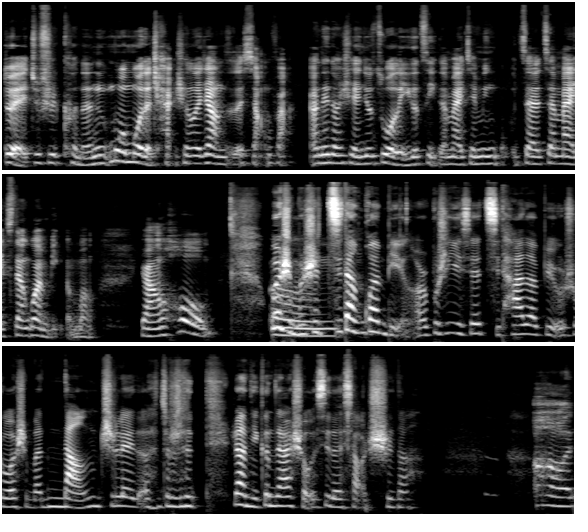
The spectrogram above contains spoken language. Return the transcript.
对，就是可能默默的产生了这样子的想法。然后那段时间就做了一个自己在卖煎饼果，在在卖鸡蛋灌饼的梦。然后为什么是鸡嗯蛋灌饼，而不是一些其他的，比如说什么馕之类的，就是让你更加熟悉的小吃呢？哦，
